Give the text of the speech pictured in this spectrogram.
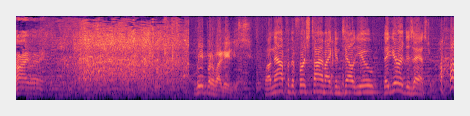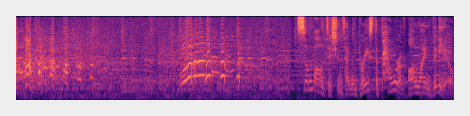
All right, all right. Вы провалились. Well, now for the first time, I can tell you that you're a disaster. Some politicians have embraced the power of online video,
